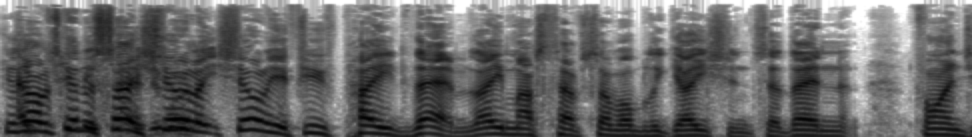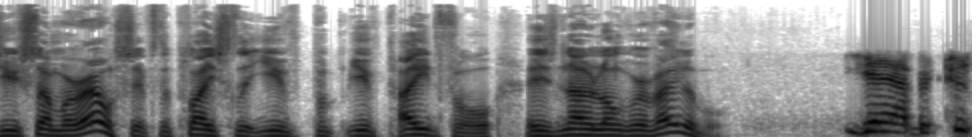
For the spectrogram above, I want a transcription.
Because I was going to say, surely, surely, if you've paid them, they must have some obligation to then find you somewhere else if the place that you've you've paid for is no longer available. Yeah, because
